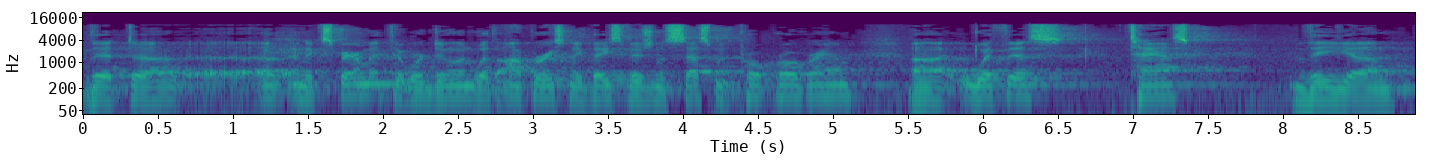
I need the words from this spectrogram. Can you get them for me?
that uh, an experiment that we're doing with operationally based vision assessment pro- program. Uh, with this task, the um,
